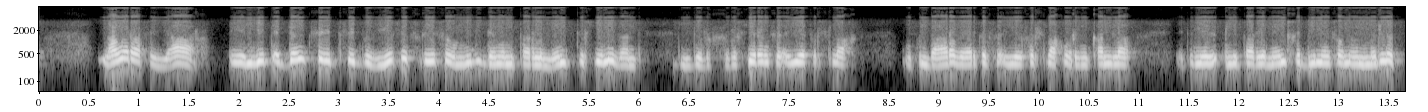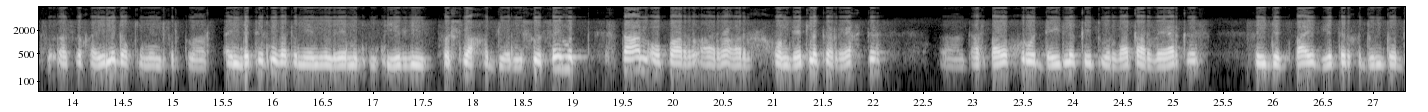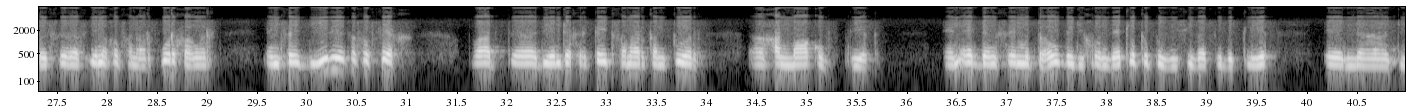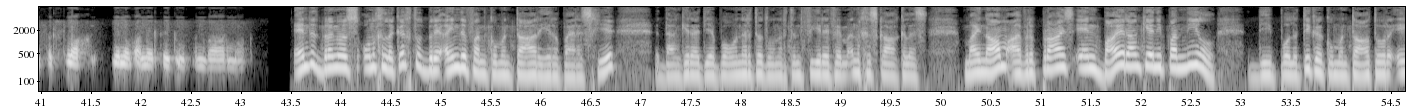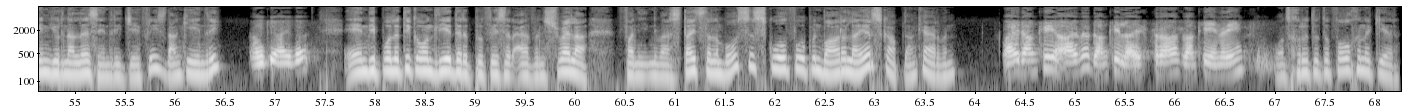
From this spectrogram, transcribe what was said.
langer as 'n jaar. En weet ek dink sy het sy bewese vrese om nie die ding in die parlement te gee nie want die, regering se eie verslag openbare werke se eie verslag oor in Kandla het in die, in die parlement gedien en van onmiddellik as 'n geheime dokument verklaar. En dit is nie wat 'n mens wil hê met hierdie verslag gebeur nie. So sy moet staan op haar haar, haar grondwetlike regte. Uh, Daar's baie groot duidelikheid oor wat haar werk is. Sy het dit baie beter gedoen tot dusver as enige van haar voorgangers en sy hierdie is 'n geveg wat uh, die integriteit van haar kantoor uh, gaan maak of breek. En ek dink sy moet hou by die grondwetlike posisie wat sy bekleed en uh, die verslag een of ander tyd openbaar maak. En dit bring ons ongelukkig tot by die einde van kommentaar hier op RSG. Dankie dat jy op 100 tot 104 FM ingeskakel is. My naam Iver Price en baie dankie aan die paneel, die politieke kommentator en joernalis Henry Jeffries. Dankie Henry. Dankie Iver. En die politieke ontleder professor Erwin Swela van die Universiteit Stellenbosch se skool vir openbare leierskap. Dankie Erwin. Baie dankie Iver, dankie luisteraars, dankie Henry. Ons groet tot 'n volgende keer.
